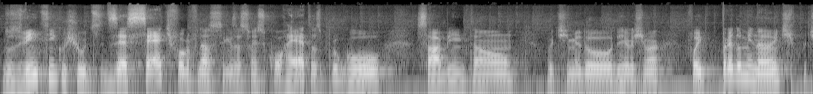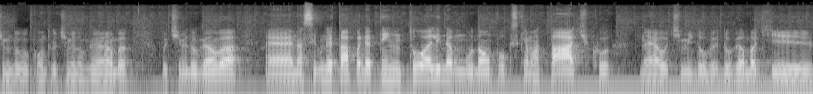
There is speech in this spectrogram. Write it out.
dos 25 chutes, 17 foram finalizações corretas para o gol, sabe? Então, o time do, do Hiroshima foi predominante pro time do, contra o time do Gamba. O time do Gamba, é, na segunda etapa, ainda tentou ali mudar um pouco o esquema tático, né? O time do, do Gamba que,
